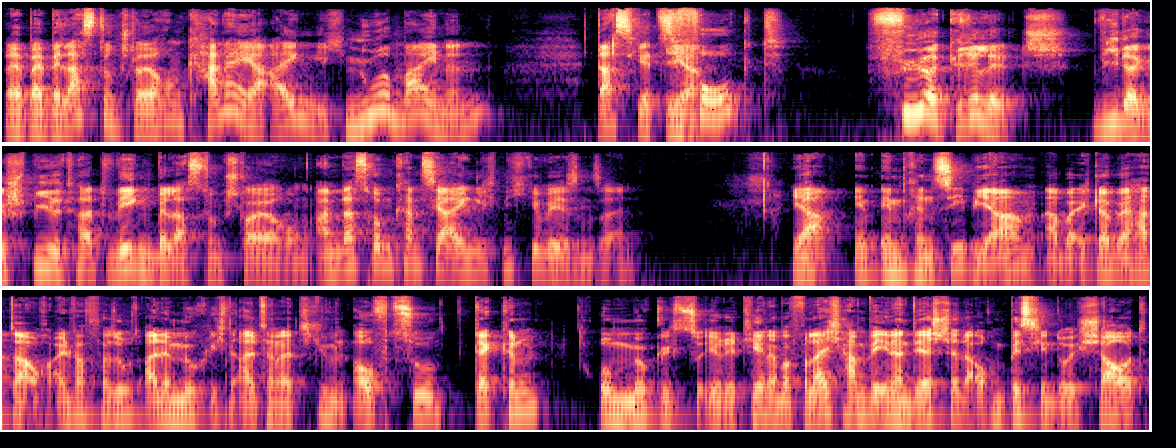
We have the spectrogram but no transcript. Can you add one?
äh, bei Belastungssteuerung kann er ja eigentlich nur meinen, dass jetzt Ja. Vogt für Grillitsch wieder gespielt hat wegen Belastungssteuerung. Andersrum kann es ja eigentlich nicht gewesen sein. Ja, im, im Prinzip ja, aber ich glaube, er hat da auch einfach versucht, alle möglichen Alternativen aufzudecken, um möglichst zu irritieren. Aber vielleicht haben wir ihn an der Stelle auch ein bisschen durchschaut.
